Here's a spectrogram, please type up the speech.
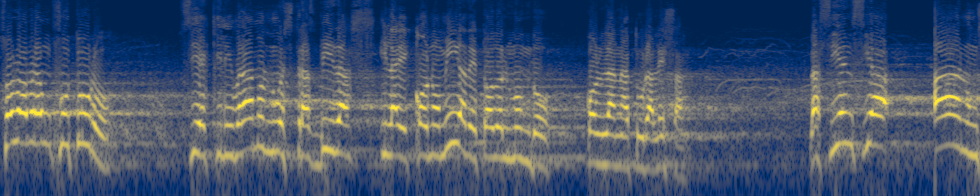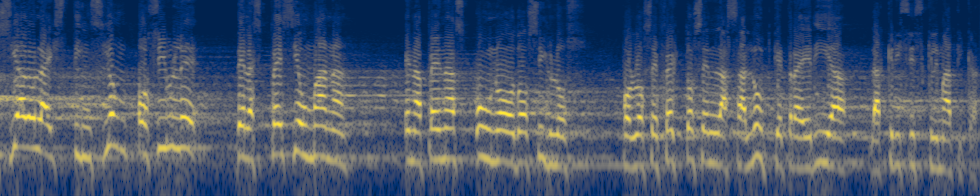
Solo habrá un futuro si equilibramos nuestras vidas y la economía de todo el mundo con la naturaleza. La ciencia ha anunciado la extinción posible de la especie humana en apenas uno o dos siglos por los efectos en la salud que traería la crisis climática.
